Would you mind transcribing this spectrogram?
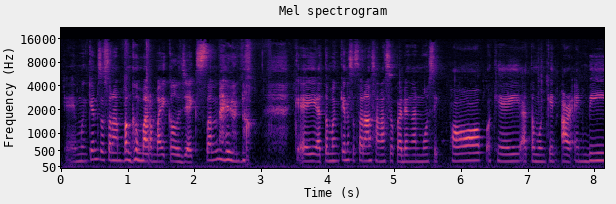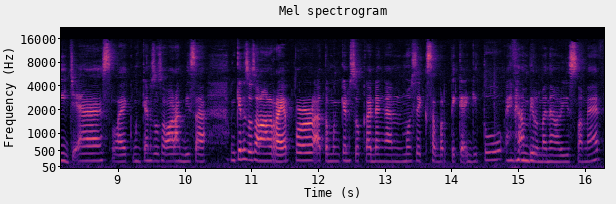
Oke, okay, mungkin seseorang penggemar Michael Jackson, I don't know okay, atau mungkin seseorang sangat suka dengan musik pop oke okay, atau mungkin R&B jazz like mungkin seseorang bisa mungkin seseorang rapper atau mungkin suka dengan musik seperti kayak gitu. Ini ambil mana resonate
